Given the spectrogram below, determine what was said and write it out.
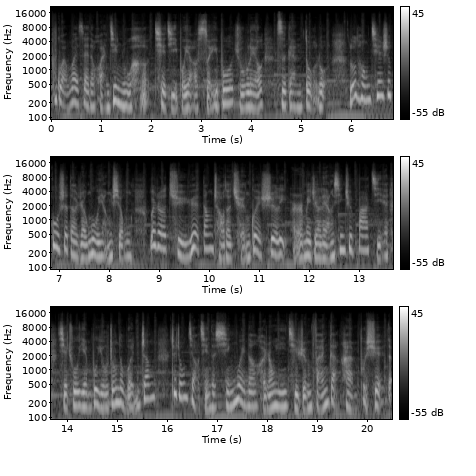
不管外在的环境如何，切记不要随波逐流、自甘堕落。如同签诗故事的人物杨雄，为了取悦当朝的权贵势力而昧着良心去巴结，写出言不由衷的文章，这种矫情的行为呢，很容易引起人反感和不屑的，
